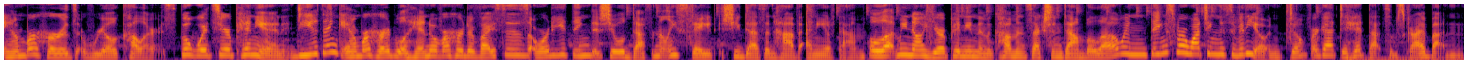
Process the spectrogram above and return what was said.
Amber Heard's real colors. But what's your opinion? Do do you think Amber Heard will hand over her devices, or do you think that she will definitely state she doesn't have any of them? Let me know your opinion in the comment section down below, and thanks for watching this video, and don't forget to hit that subscribe button.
